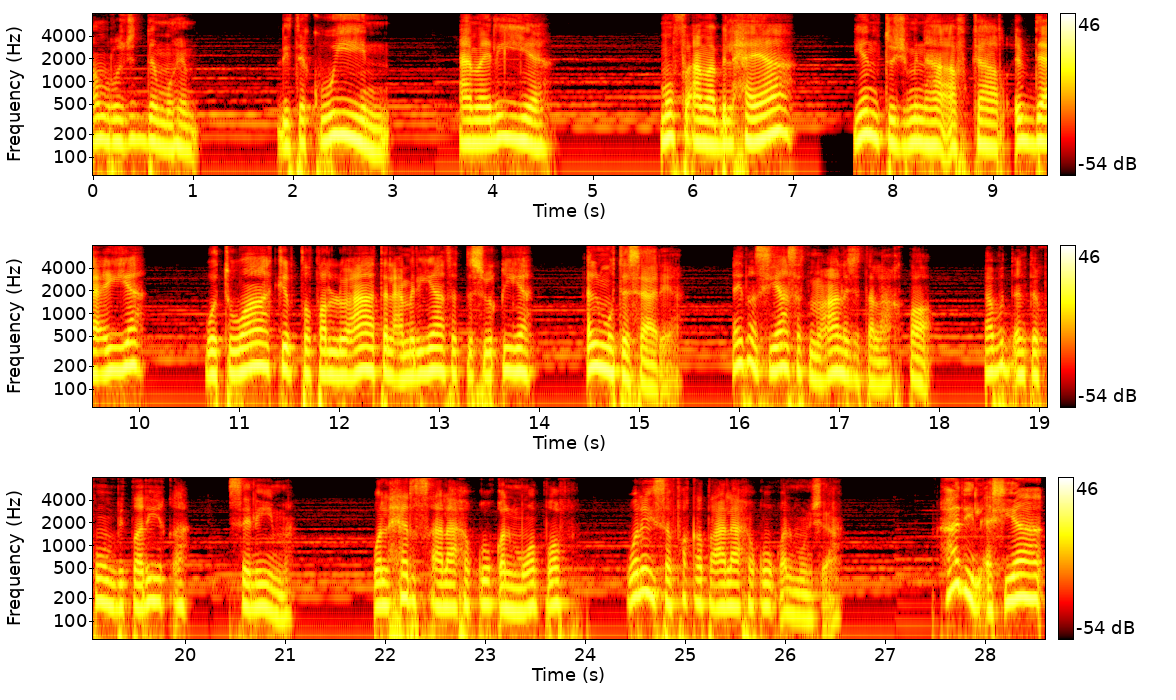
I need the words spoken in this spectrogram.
أمر جدا مهم لتكوين عملية مفعمة بالحياة ينتج منها أفكار إبداعية وتواكب تطلعات العمليات التسويقية المتسارعة. أيضا سياسة معالجة الأخطاء لابد أن تكون بطريقة سليمة والحرص على حقوق الموظف وليس فقط على حقوق المنشأة. هذه الأشياء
